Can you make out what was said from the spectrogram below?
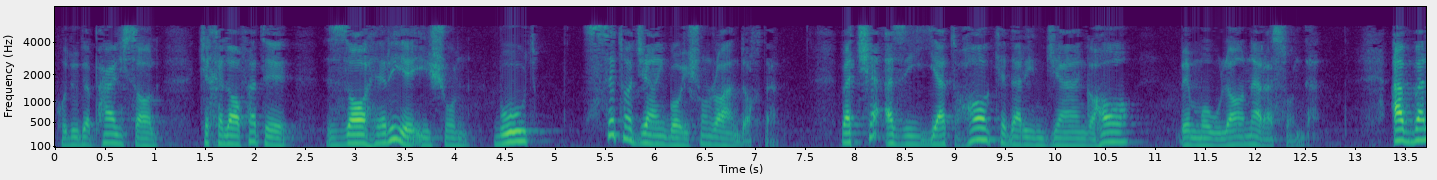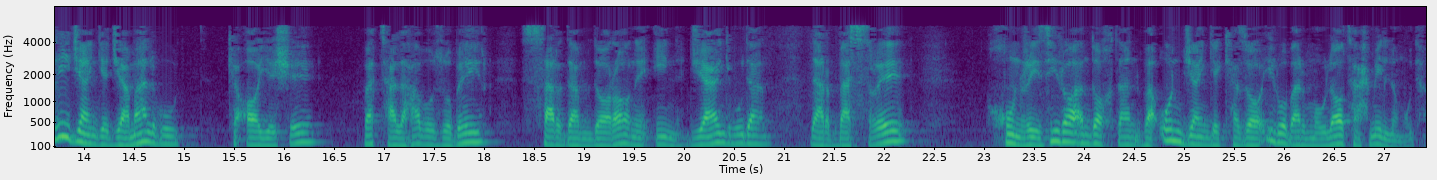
حدود پنج سال که خلافت ظاهری ایشون بود سه تا جنگ با ایشون را انداختن. و چه اذیت ها که در این جنگ ها به مولا نرسوندن. اولی جنگ جمل بود که آیشه و طلحه و زبیر سردمداران این جنگ بودند در بسره خونریزی را انداختن و اون جنگ کذایی رو بر مولا تحمیل نمودن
